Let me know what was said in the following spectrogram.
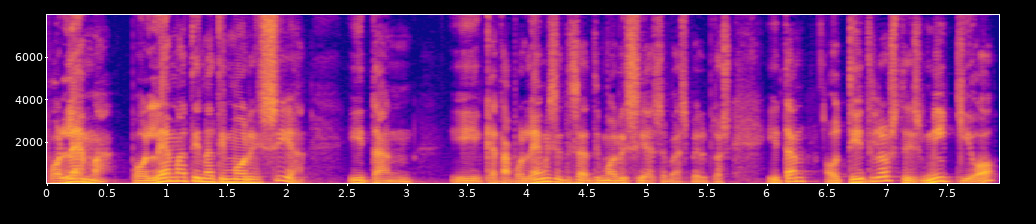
πολέμα, πολέμα την ατιμορρησία ήταν η καταπολέμηση της ατιμορρησίας σε πάση περιπτώσει. Ήταν ο τίτλος της ΜΚΟ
